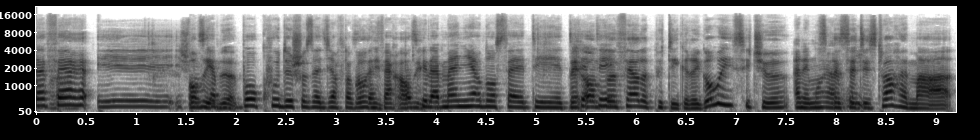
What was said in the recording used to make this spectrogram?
affaire est. Je pense qu'il y a beaucoup de choses à dire sur cette affaire. Parce que la manière dont ça a été Mais traité. on peut faire le petit Grégory si tu veux. Allez, moi, Parce que cette histoire, elle m'a.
